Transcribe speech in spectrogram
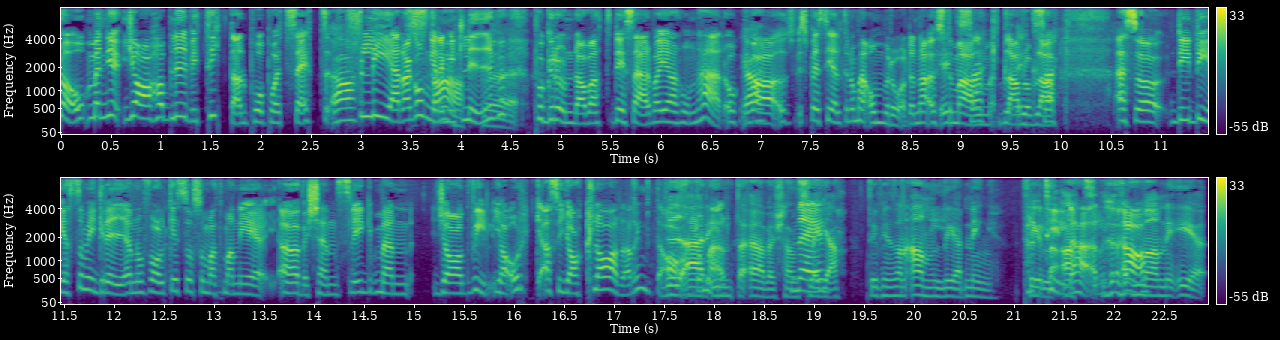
don't know men jag, har blivit tittad på på ett sätt Ja. flera gånger i Stop. mitt liv på grund av att det är så här, vad gör hon här? Och vad, speciellt i de här områdena, Östermalm, Exakt, bla bla bla. exakt. Alltså det är det som är grejen och folk är så som att man är överkänslig men jag vill, jag orkar, alltså jag klarar inte av vi de här. är inte överkänsliga. Det finns en anledning till, Till att. Ja. man är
